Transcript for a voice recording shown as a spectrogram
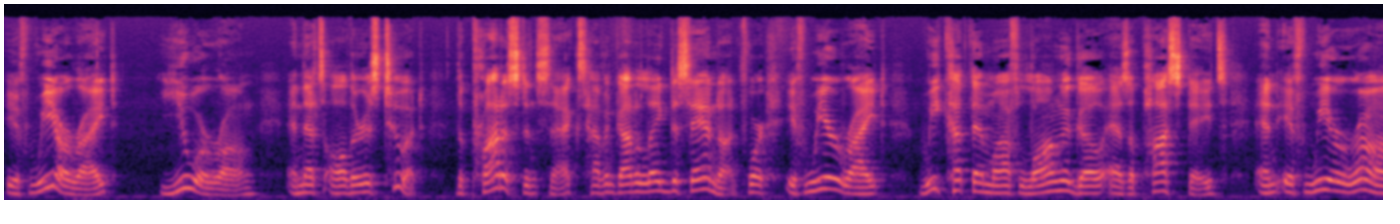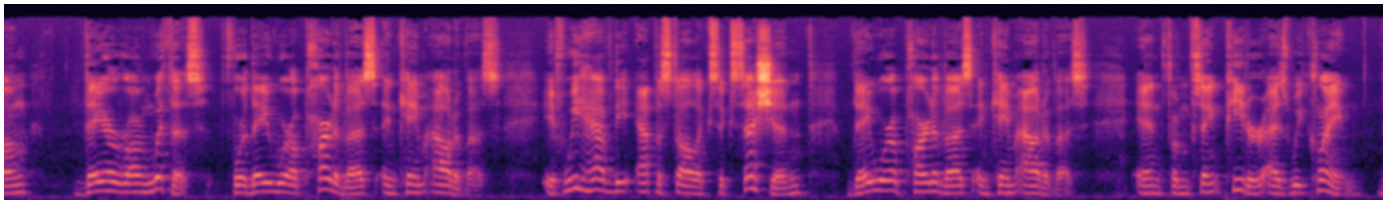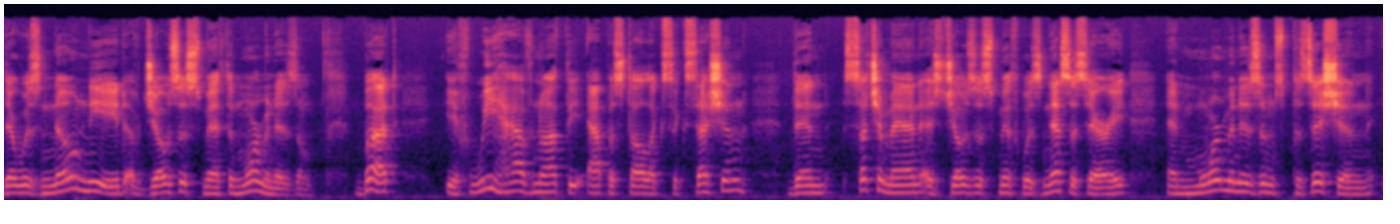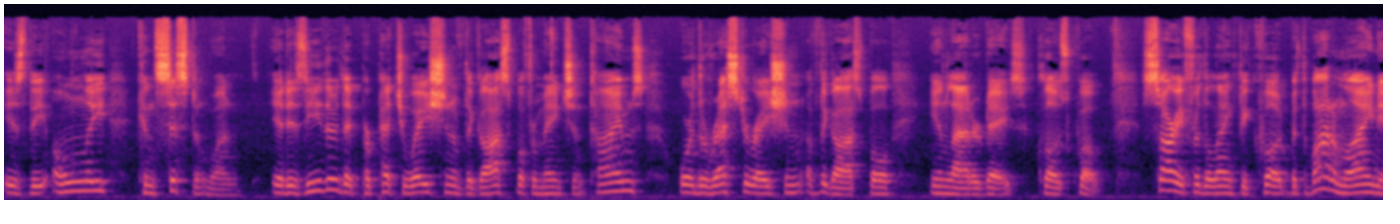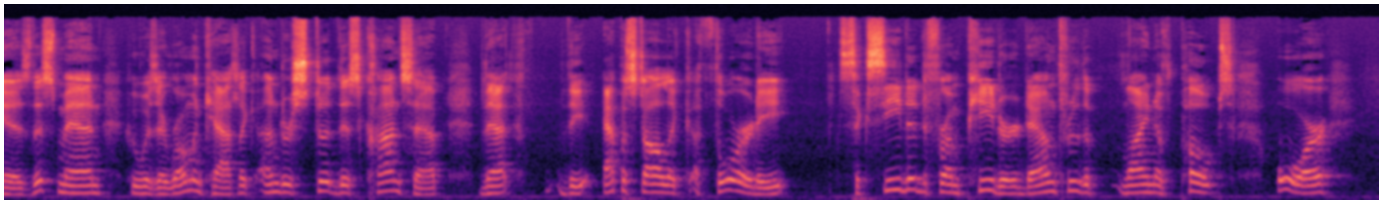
If we are right, you are wrong, and that's all there is to it. The Protestant sects haven't got a leg to stand on, for if we are right, we cut them off long ago as apostates, and if we are wrong, they are wrong with us, for they were a part of us and came out of us. If we have the apostolic succession, they were a part of us and came out of us. And from St. Peter, as we claim, there was no need of Joseph Smith and Mormonism. But if we have not the apostolic succession, then such a man as Joseph Smith was necessary, and Mormonism's position is the only consistent one. It is either the perpetuation of the gospel from ancient times or the restoration of the gospel in latter days. Close quote. Sorry for the lengthy quote, but the bottom line is this man who was a Roman Catholic understood this concept that the apostolic authority succeeded from Peter down through the line of popes, or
